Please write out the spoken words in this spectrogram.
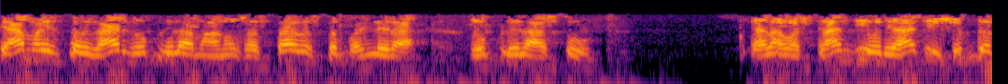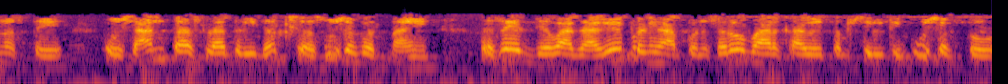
त्यामुळेच तर गाठ झोपलेला माणूस अस्ताव्यस्त पडलेला झोपलेला असतो. त्याला वस्त्रांची व देहाची शुद्ध नसते. तो शांत असला तरी दक्ष असू शकत नाही. तसेच जेव्हा जागेपणी आपण सर्व बारकावे तपशील टिकू शकतो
